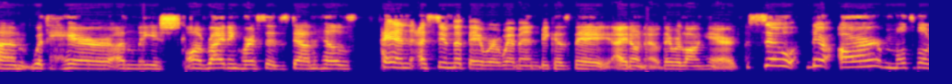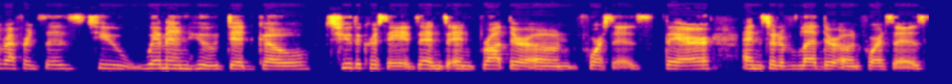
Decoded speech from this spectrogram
um, with hair unleashed, riding horses down hills and assume that they were women because they i don't know they were long haired so there are multiple references to women who did go to the crusades and and brought their own forces there and sort of led their own forces.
